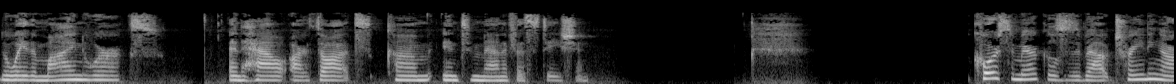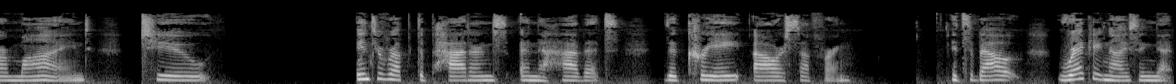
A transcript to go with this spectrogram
the way the mind works, and how our thoughts come into manifestation. Course in Miracles is about training our mind to interrupt the patterns and the habits that create our suffering. It's about recognizing that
